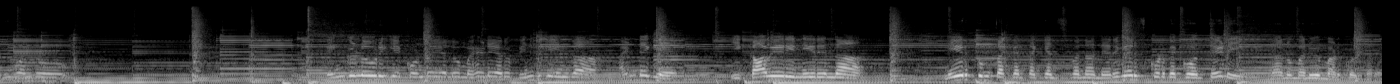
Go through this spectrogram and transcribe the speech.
ಈ ಒಂದು ಬೆಂಗಳೂರಿಗೆ ಕೊಂಡೊಯ್ಯಲು ಮಹಿಳೆಯರು ಬಿಂದಿಗೆಯಿಂದ ಹಂಡೆಗೆ ಈ ಕಾವೇರಿ ನೀರನ್ನ ನೀರು ತುಂಬತಕ್ಕಂಥ ಕೆಲಸವನ್ನು ನೆರವೇರಿಸ್ಕೊಡ್ಬೇಕು ಅಂತೇಳಿ ನಾನು ಮನವಿ ಮಾಡ್ಕೊಳ್ತಾರೆ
